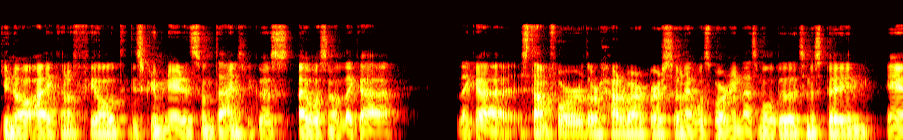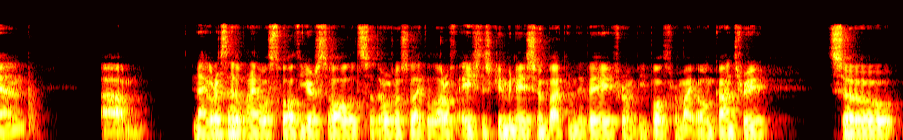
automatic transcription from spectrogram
you know, I kind of felt discriminated sometimes because I was not like a like a Stanford or Harvard person. I was born in a small village in Spain, and um, and I got started when I was 12 years old. So there was also like a lot of age discrimination back in the day from people from my own country. So,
